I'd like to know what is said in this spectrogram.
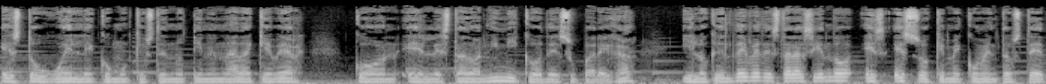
Esto huele como que usted no tiene nada que ver con el estado anímico de su pareja y lo que él debe de estar haciendo es eso que me comenta usted,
